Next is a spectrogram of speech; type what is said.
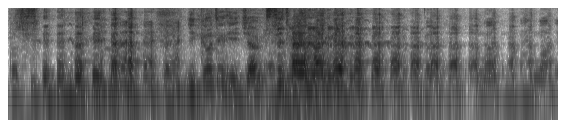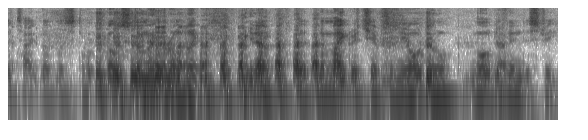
but you go to your jokes today. but not not the type of the sto- your stomach rumbling. You know, the, the microchips in the automotive Yeah. industry.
